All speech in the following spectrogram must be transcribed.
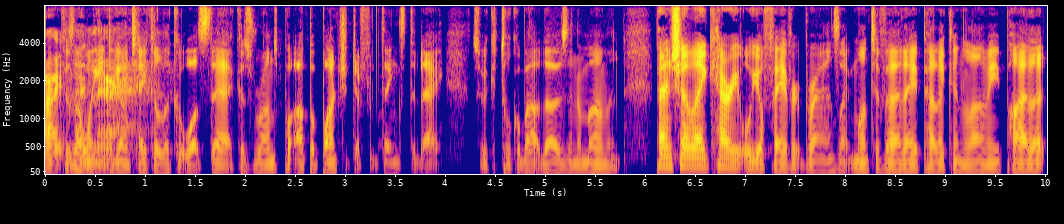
All right, because I want you to go and take a look at what's there because Ron's put up a bunch of different things today. So we could talk about those in a moment. Pen Chalet carry all your favorite brands like Monteverde, Pelikan, Lamy, Pilot,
